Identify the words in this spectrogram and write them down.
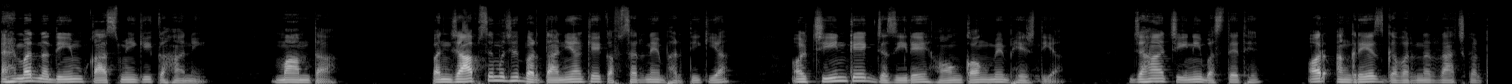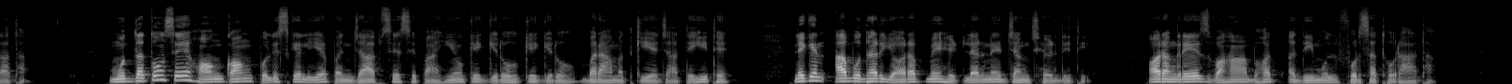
احمد ندیم قاسمی کی کہانی، مامتا۔ پنجاب سے مجھے برطانیہ کے ایک افسر نے بھرتی کیا اور چین کے ایک جزیرے ہانگ کانگ میں بھیج دیا، جہاں چینی بستے تھے اور انگریز گورنر راج کرتا تھا۔ مدتوں سے ہانگ کانگ پولیس کے لیے پنجاب سے سپاہیوں کے گروہ کے گروہ برآمد کیے جاتے ہی تھے، لیکن اب ادھر یورپ میں ہٹلر نے جنگ چھیڑ دی تھی اور انگریز وہاں بہت عدیم الفرصت ہو رہا تھا۔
